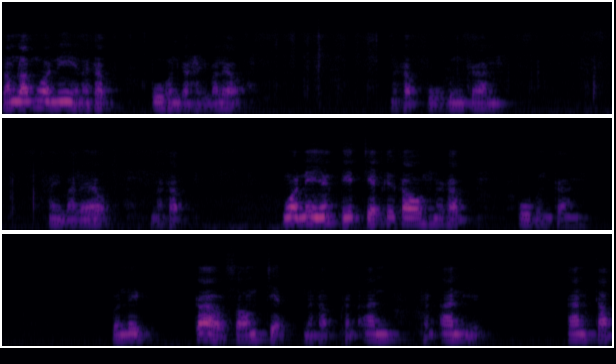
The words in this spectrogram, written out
สำหรับงวดนี้นะครับ ปูเพิ่นก็ให้มาแล้ว นะครับ ปู่บึงการ ให้มาแล้วนะครับ งวดนี้ยังติดเจ็ดคือเก่านะครับ ปู่บึงการเพิ่นได้เก้าสองเจ็ดนะครับขันอ่านขันอ่านอีกอ่านกลับ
